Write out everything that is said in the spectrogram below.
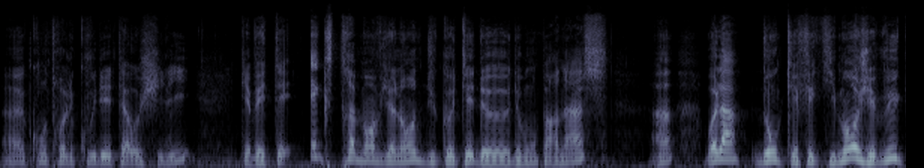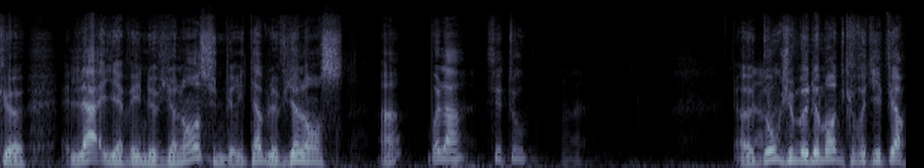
hein, contre le coup d'État au Chili, qui avait été extrêmement violente du côté de, de Montparnasse. hein. Voilà. Donc effectivement, j'ai vu que là, il y avait une violence, une véritable violence. hein. Voilà, c'est tout. Euh, donc je me demande que faut-il faire.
